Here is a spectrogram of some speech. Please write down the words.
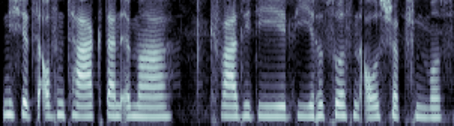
nicht jetzt auf den Tag dann immer quasi die die Ressourcen ausschöpfen muss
